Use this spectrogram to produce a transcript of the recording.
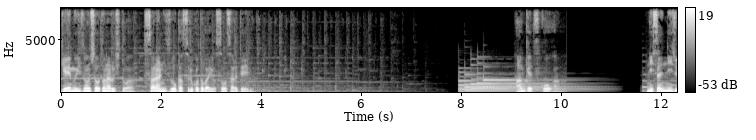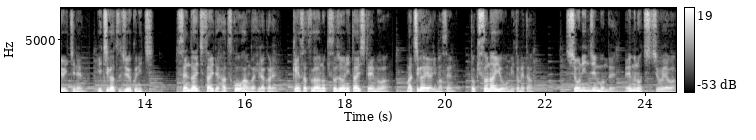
ゲーム依存症となる人はさらに増加することが予想されている。判決公判2021年1月19日、仙台地裁で初公判が開かれ、検察側の起訴状に対して M は、間違いありません、と起訴内容を認めた。証人尋問で M の父親は、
